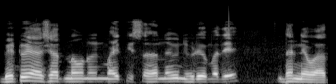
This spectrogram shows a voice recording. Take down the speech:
भेटूया अशात नवनवीन माहितीसह नवीन व्हिडिओमध्ये धन्यवाद.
